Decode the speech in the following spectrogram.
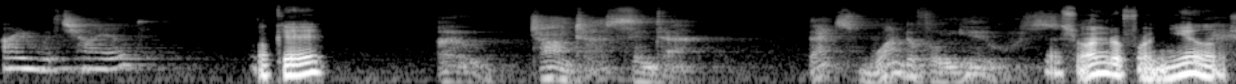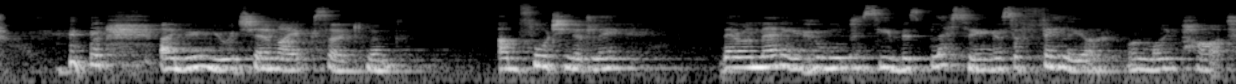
I am with child. Okay. Oh, Tanta Cinta. That's wonderful news. That's wonderful news. I knew you would share my excitement. Unfortunately, there are many who will perceive this blessing as a failure on my part.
